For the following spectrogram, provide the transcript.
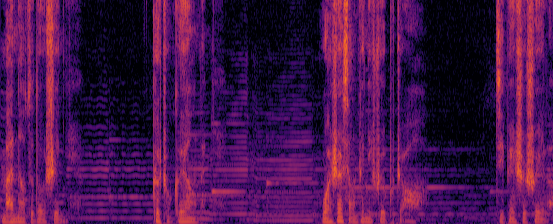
满脑子都是你，各种各样的你。晚上想着你睡不着，即便是睡了，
